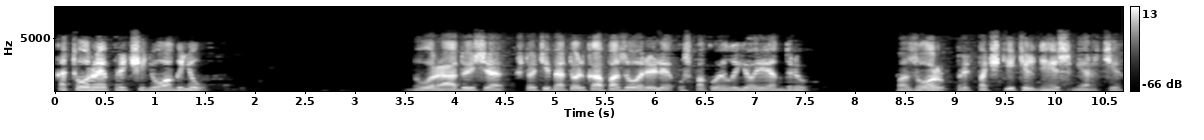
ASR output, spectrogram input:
которое причиню огню. — Ну, радуйся, что тебя только опозорили, — успокоил ее Эндрю. — Позор предпочтительнее смерти.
